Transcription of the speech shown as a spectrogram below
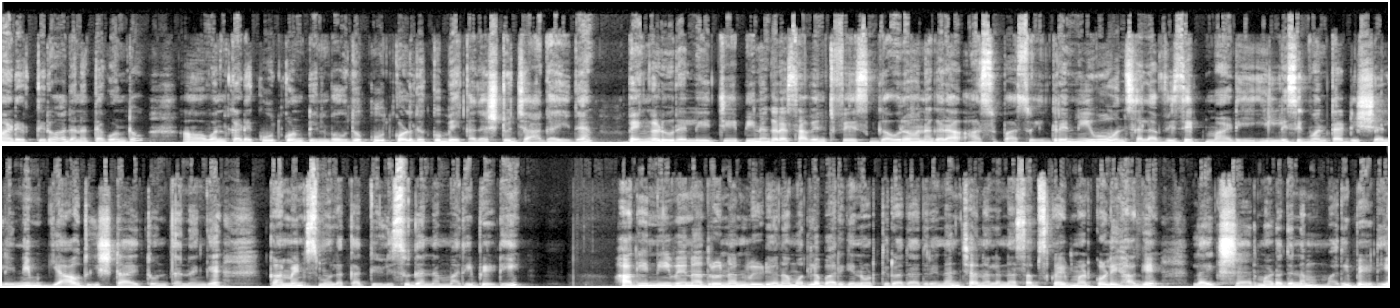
ಮಾಡಿರ್ತೀರೋ ಅದನ್ನು ತಗೊಂಡು ಒಂದು ಕಡೆ ಕೂತ್ಕೊಂಡು ತಿನ್ಬೋದು ಕೂತ್ಕೊಳ್ಳೋದಕ್ಕೂ ಬೇಕಾದಷ್ಟು ಜಾಗ ಇದೆ. ಬೆಂಗಳೂರಲ್ಲಿ J P Nagar seventh phase Gaurava Nagar ಆಸುಪಾಸು ಇದ್ದರೆ ನೀವು ಒಂದು ಸಲ ವಿಸಿಟ್ ಮಾಡಿ ಇಲ್ಲಿ ಸಿಗುವಂಥ ಡಿಶಲ್ಲಿ ನಿಮ್ಗೆ ಯಾವುದು ಇಷ್ಟ ಆಯಿತು ಅಂತ ನನಗೆ ಕಮೆಂಟ್ಸ್ ಮೂಲಕ ತಿಳಿಸೋದನ್ನು ಮರಿಬೇಡಿ. ಹಾಗೆ ನೀವೇನಾದರೂ ನನ್ನ ವಿಡಿಯೋನ ಮೊದಲ ಬಾರಿಗೆ ನೋಡ್ತಿರೋದಾದರೆ ನನ್ನ ಚಾನಲನ್ನು ಸಬ್ಸ್ಕ್ರೈಬ್ ಮಾಡ್ಕೊಳ್ಳಿ, ಹಾಗೆ ಲೈಕ್, ಶೇರ್ ಮಾಡೋದನ್ನು ಮರಿಬೇಡಿ.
